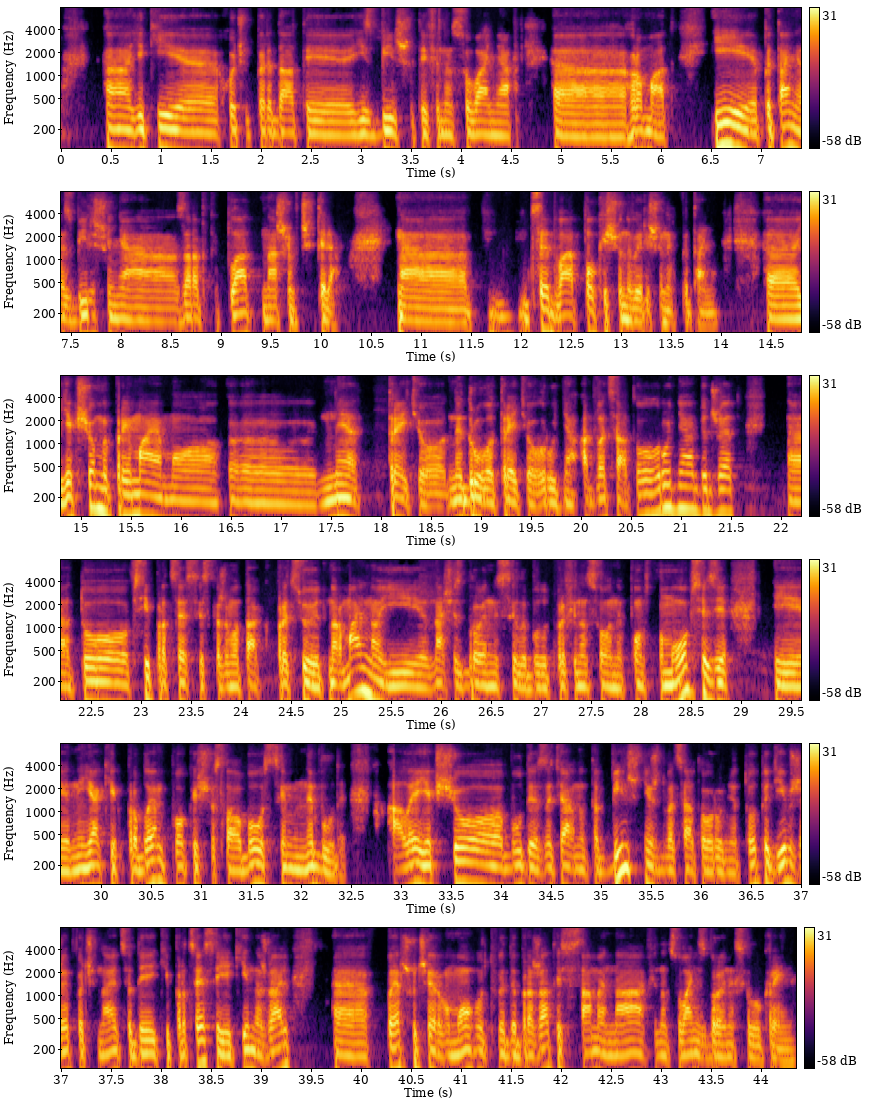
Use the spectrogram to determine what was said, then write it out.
які е, хочуть передати і збільшити фінансування е, громад, і питання збільшення заробітних плат нашим вчителям. Е, Це два поки що не вирішених питання. Якщо ми приймаємо не 3, не 2, 3 грудня, а 20 грудня бюджет. Е, То всі процеси, скажімо так, працюють нормально, і наші збройні сили будуть профінансовані в повному обсязі, і ніяких проблем поки що, слава Богу, з цим не буде. Але якщо буде затягнуто більш ніж 20 грудня, то тоді вже починаються деякі процеси, які на жаль е, в першу чергу можуть відображатись саме на фінансуванні збройних сил України.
